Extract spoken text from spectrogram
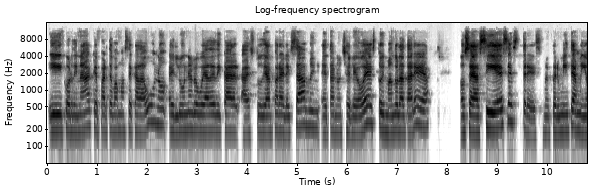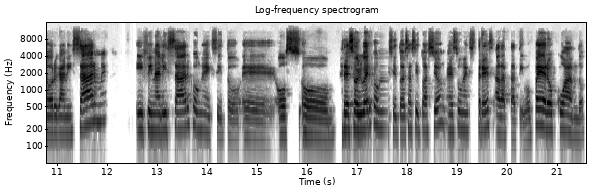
y coordinar qué parte vamos a hacer cada uno, el lunes lo voy a dedicar a estudiar para el examen, esta noche leo esto y mando la tarea. O sea, si ese estrés me permite a mí organizarme y finalizar con éxito eh, o, resolver con éxito esa situación, es un estrés adaptativo. Pero cuando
